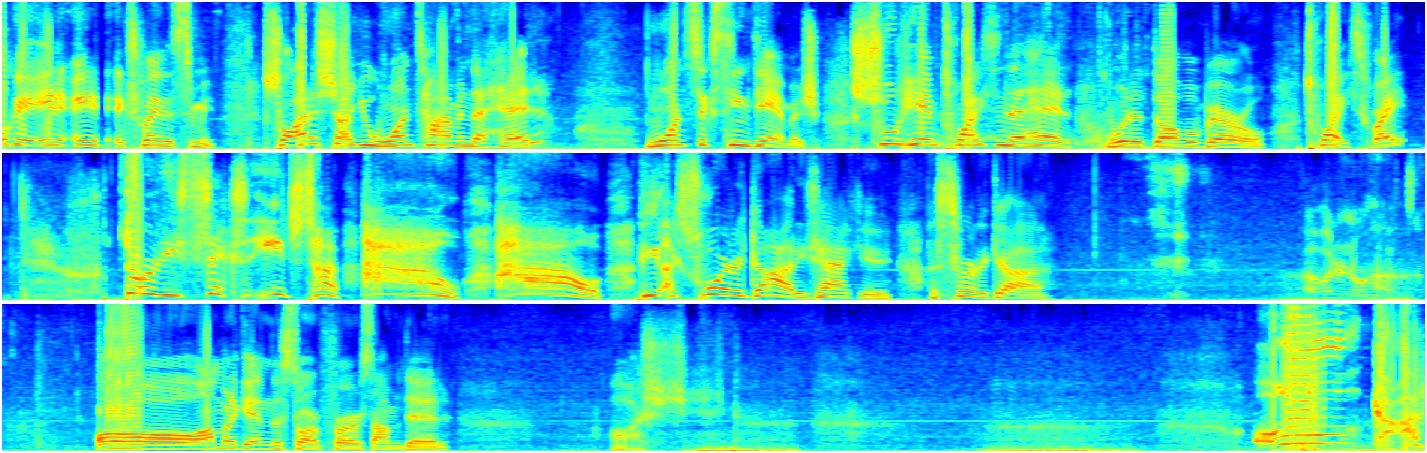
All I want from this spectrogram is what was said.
okay, Aiden, Aiden, explain this to me. So I just shot you one time in the head, 116 damage. Shoot him twice in the head with a double barrel. Twice, right? 36 each time. How? How? He, I swear to God, he's hacking. I swear to God. I wouldn't know how to. Oh, I'm gonna get in the storm first. I'm dead. Oh shit. Oh God!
